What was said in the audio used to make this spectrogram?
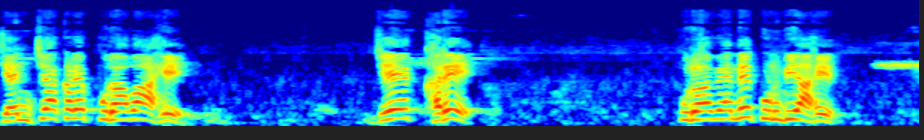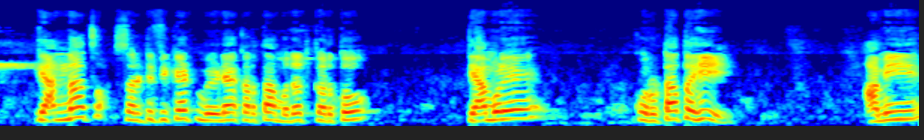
ज्यांच्याकडे पुरावा आहे जे खरे पुराव्याने कुणबी आहेत त्यांनाच सर्टिफिकेट मिळण्याकरता मदत करतो. त्यामुळे कोर्टातही आम्ही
